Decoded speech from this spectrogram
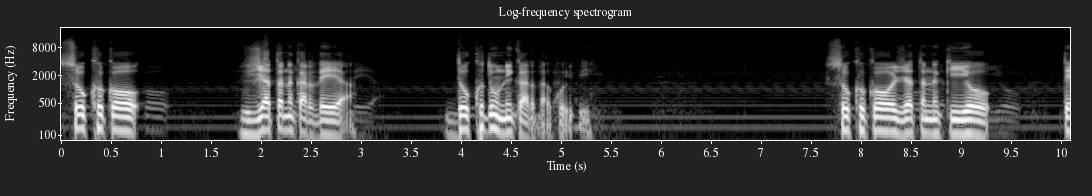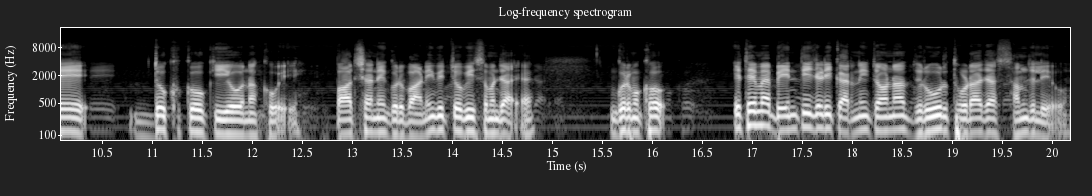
ਸੁਖ ਕੋ ਯਤਨ ਕਰਦੇ ਆ, ਦੁੱਖ ਤੋਂ ਨਹੀਂ ਕਰਦਾ ਕੋਈ ਵੀ। ਸੁਖ ਕੋ ਯਤਨ ਕੀਓ ਤੇ ਦੁੱਖ ਕੋ ਕੀਓ ਨਾ ਕੋਏ ਪਾਤਸ਼ਾਹ ਨੇ ਗੁਰਬਾਣੀ ਵਿੱਚੋਂ ਵੀ ਸਮਝਾਇਆ ਗੁਰਮਖੋ ਇੱਥੇ ਮੈਂ ਬੇਨਤੀ ਜਿਹੜੀ ਕਰਨੀ ਚਾਹੁੰਦਾ, ਜ਼ਰੂਰ ਥੋੜਾ ਜਿਹਾ ਸਮਝ ਲਿਓ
